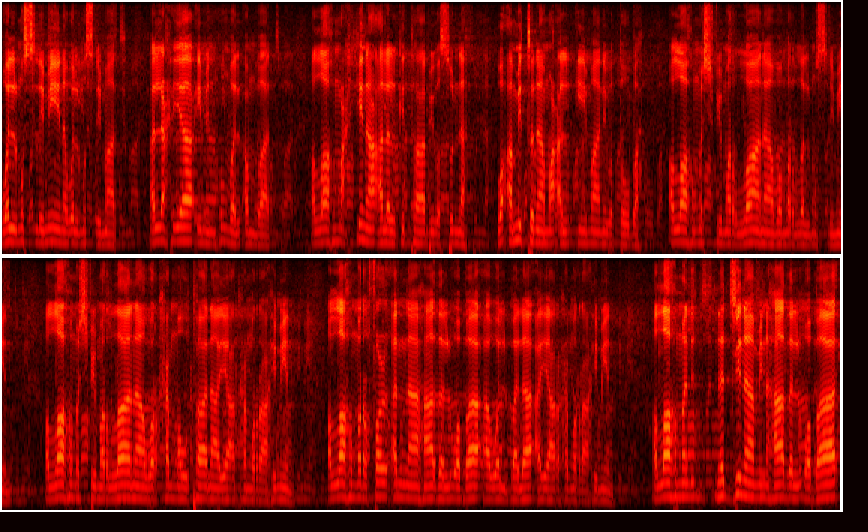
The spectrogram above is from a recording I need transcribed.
والمسلمين والمسلمات الأحياء منهم والأموات. اللهم احينا على الكتاب والسنة وأمتنا مع الإيمان والتوبة. اللهم اشف مرضانا ومرضى المسلمين. اللهم اشف مرضانا وارحم موتانا يا أرحم الراحمين. اللهم ارفع عنا هذا الوباء والبلاء يا أرحم الراحمين. اللهم نجنا من هذا الوباء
